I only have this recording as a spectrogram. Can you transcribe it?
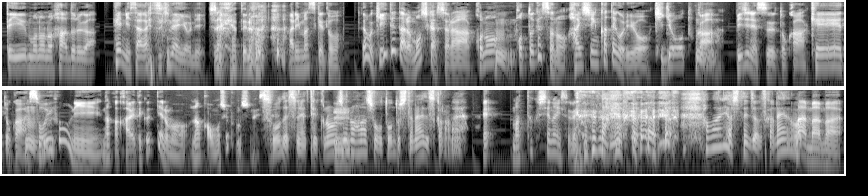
っていうもののハードルが変に下がりすぎないようにしなきゃっていうのは ありますけど、でも聞いてたらもしかしたら、このうんポッドキャストの配信カテゴリーを企業とかビジネスとか経営とか、うんそういう風になんか変えていくっていうのもなんか面白いかもしれないですね。そうですね。テクノロジーの話ほとんどしてないですからね。え、全くしてないですよね。たまにはしてんじゃないですかね。まあまあまあ、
